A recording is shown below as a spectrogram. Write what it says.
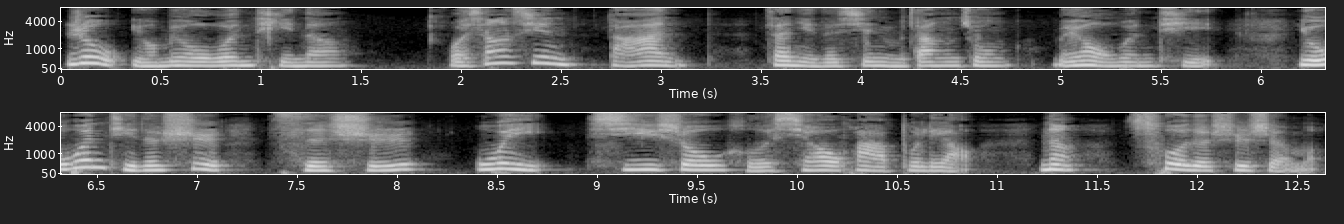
肉有没有问题呢？我相信答案在你的心目当中没有问题。有问题的是，此时胃吸收和消化不了。那错的是什么？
